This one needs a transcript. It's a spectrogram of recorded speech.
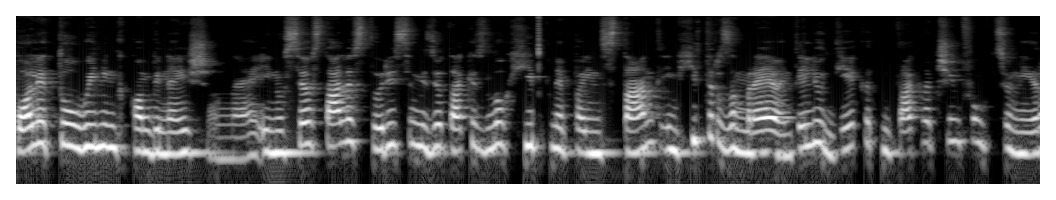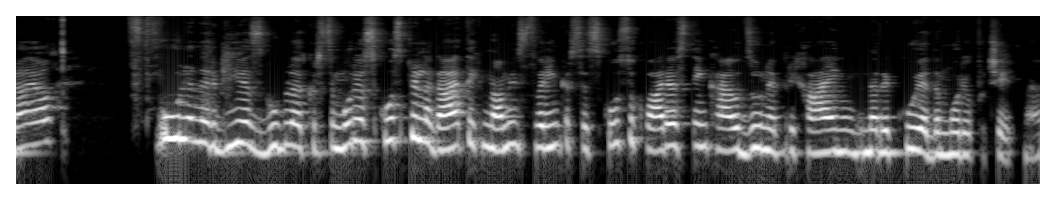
Pol je to winning combination. Ne? In vse ostale stvari se mi zdijo tako zelo hipne, pa instant in hitro zamrejo. In te ljudje, ki na tak način funkcionirajo, ful energije zgubljajo, ker se morajo skozi prilagajati teh novim stvarem, ker se skozi ukvarjajo s tem, kaj od zunaj prihaja in narekuje, da morajo početi.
